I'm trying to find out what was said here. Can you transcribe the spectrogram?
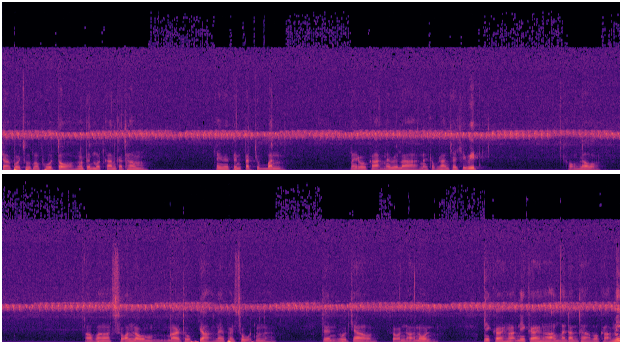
จากพระสูตรมาพูดต่อ มันเป็นหมดการกระทำให้มันเป็นปัจจุบัน ในโอกาสในเวลาในกับการใช้ชีวิต ของเรา เอามาสอนเราได้ทุกอย่างในพระสูตรนั่นนะเช่นพระเจ้าสอนอานนท์นิกายหานิกายหางอดันทาวขามิ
